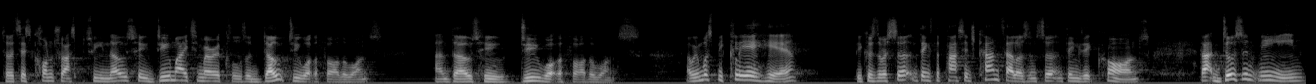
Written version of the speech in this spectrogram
So it's this contrast between those who do mighty miracles and don't do what the Father wants and those who do what the Father wants. And we must be clear here because there are certain things the passage can tell us and certain things it can't. That doesn't mean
